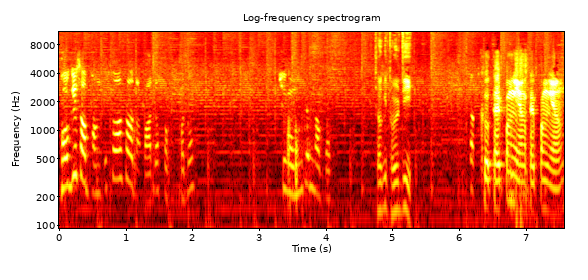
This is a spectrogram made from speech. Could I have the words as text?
거기서 방금 쏘아서 나 맞았었거든? 지금 옮겼나봐. 저기 돌 뒤. 그 백방향 백방향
